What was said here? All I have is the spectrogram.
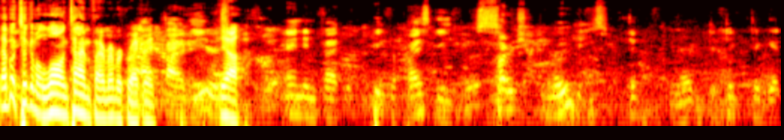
That book took him a long time, if I remember correctly. Five, five years. Yeah. And in fact, Pete Poplaski searched movies to, you know, to, to, to get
